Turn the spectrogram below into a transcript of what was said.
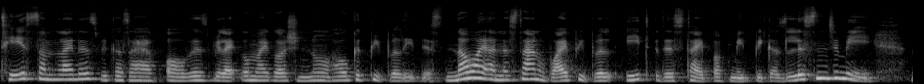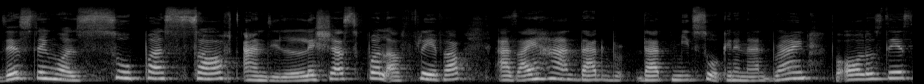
taste something like this because I have always been like, oh my gosh, no, how could people eat this? Now I understand why people eat this type of meat because listen to me, this thing was super soft and delicious, full of flavor. As I had that that meat soaking in that brine for all those days,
